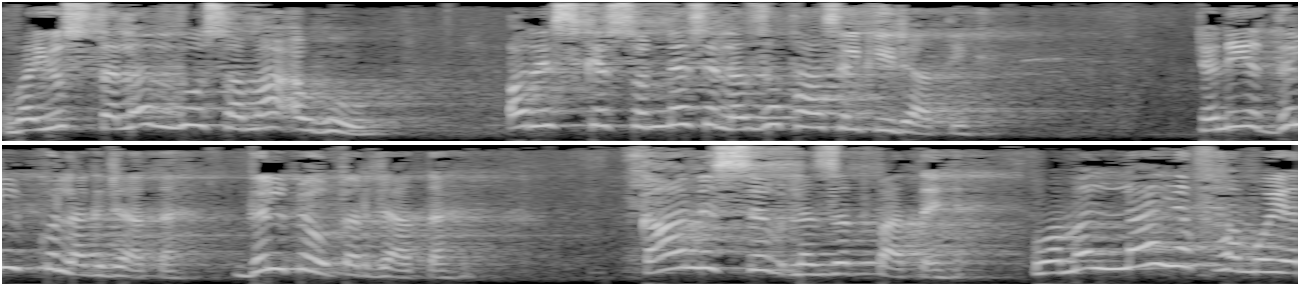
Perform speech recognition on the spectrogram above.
ویوس تلز سما اور اس کے سننے سے لذت حاصل کی جاتی۔ یعنی یہ دل کو لگ جاتا ہے، دل پہ اتر جاتا ہے۔ کان اس سے لذت پاتے ہیں۔ وہ ملا یفہم یا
